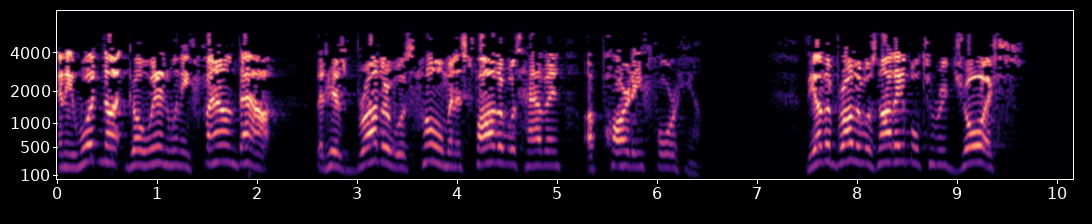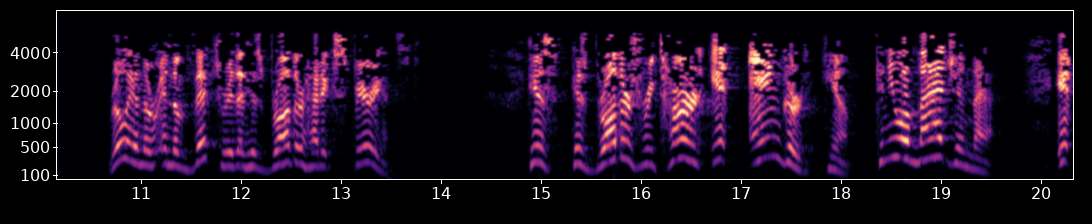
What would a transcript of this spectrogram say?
and he would not go in when he found out that his brother was home and his father was having a party for him. The other brother was not able to rejoice really in the, in the victory that his brother had experienced. His, his brother's return, it angered him. Can you imagine that? It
